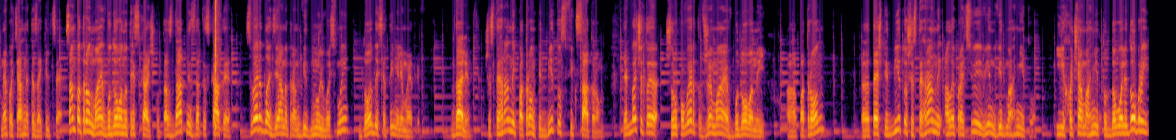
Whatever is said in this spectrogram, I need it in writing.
не потягнете за кільце. Сам патрон має вбудовану тріскачку та здатний затискати свердла діаметром від 0,8 до 10 мм. Далі шестигранний патрон підбіту з фіксатором. Як бачите, шуруповерт вже має вбудований патрон, е, теж підбіто, шестигранний, але працює він від магніту. І хоча магніт тут доволі добрий,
